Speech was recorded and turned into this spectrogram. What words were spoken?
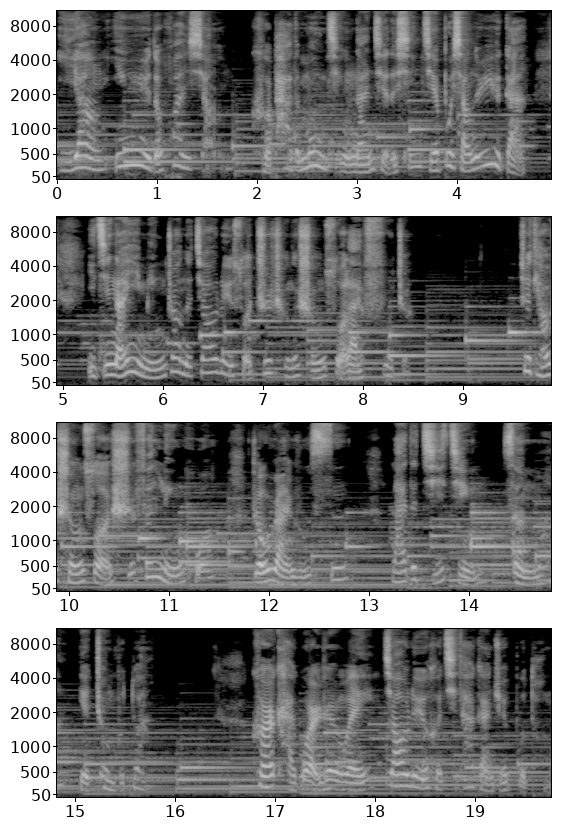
一样阴郁的幻想、可怕的梦境、难解的心结、不祥的预感，以及难以名状的焦虑所织成的绳索来缚着。这条绳索十分灵活，柔软如丝。来得极紧，怎么也挣不断。科尔凯郭尔认为，焦虑和其他感觉不同。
